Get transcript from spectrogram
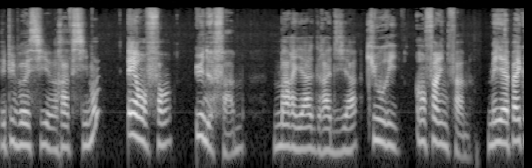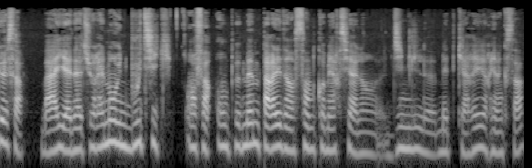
Et puis bah aussi euh, Raph Simon. Et enfin, une femme, Maria Gradia Curie, enfin une femme. Mais il n'y a pas que ça. Bah, il y a naturellement une boutique. Enfin, on peut même parler d'un centre commercial, hein, 10 000 mètres carrés, rien que ça,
